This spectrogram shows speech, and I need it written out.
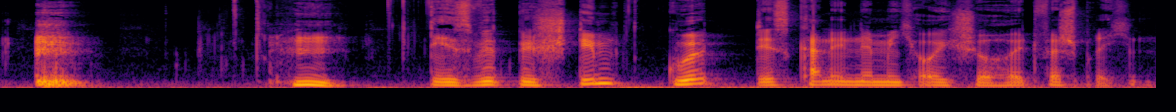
hm, das wird bestimmt gut, das kann ich nämlich euch schon heute versprechen.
